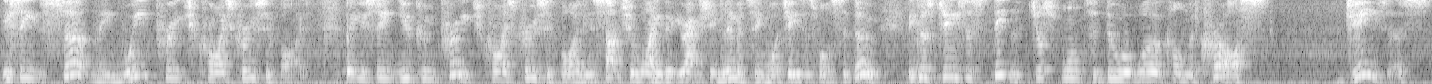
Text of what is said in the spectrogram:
You see, certainly we preach Christ crucified. But you see, you can preach Christ crucified in such a way that you're actually limiting what Jesus wants to do. Because Jesus didn't just want to do a work on the cross. Jesus,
